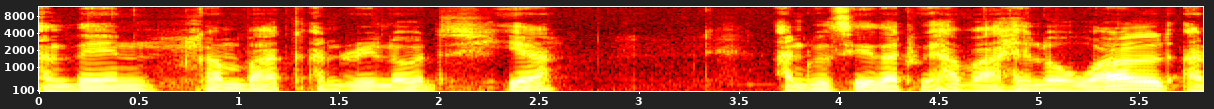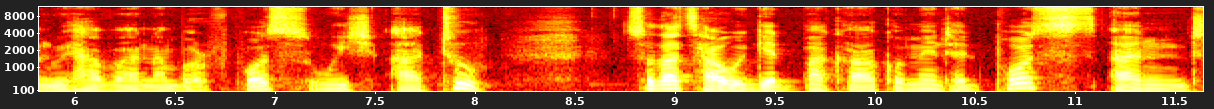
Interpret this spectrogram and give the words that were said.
And then come back and reload here. And we'll see that we have a hello world and we have a number of posts which are two. So that's how we get back our commented posts and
